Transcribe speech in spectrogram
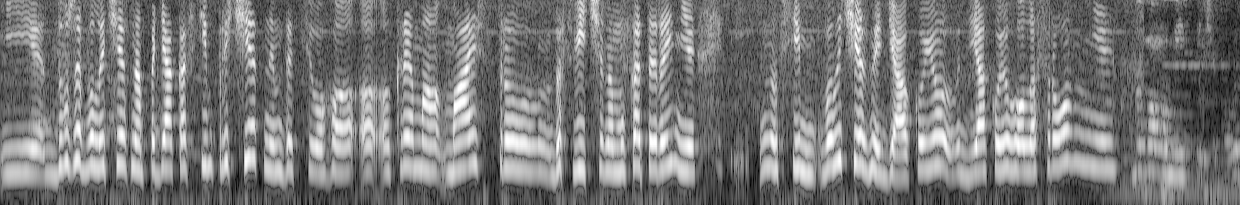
І дуже величезна подяка всім причетним до цього, окремо майстру, досвідченому Катерині. Ну, всім величезне дякую. Дякую голос Ромні. В новому місті чи коли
